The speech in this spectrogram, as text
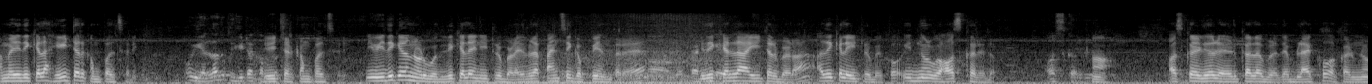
ಆಮೇಲೆ ಇದಕ್ಕೆಲ್ಲ ಹೀಟರ್ ಕಂಪಲ್ಸರಿ ಹೀಟರ್ ಕಂಪಲ್ಸರಿ ನೀವು ಇದಕ್ಕೆಲ್ಲ ನೋಡ್ಬೋದು ಇದಕ್ಕೆಲ್ಲ ಏನು ಹೀಟರ್ ಬೇಡ. ಇದೆಲ್ಲ ಫ್ಯಾನ್ಸಿ ಗಪ್ಪಿ ಅಂತಾರೆ. ಇದಕ್ಕೆಲ್ಲ ಹೀಟರ್ ಬೇಡ. ಅದಕ್ಕೆಲ್ಲ ಹೀಟರ್ ಬೇಕು. ಇದು ನೋಡ್ಬೋದು ಹಾಸ್ಕರ್ ಇದು. ಆಸ್ಕರ್ ಹಾಂ. ಆಸ್ಕರ್ ಇದರಲ್ಲಿ ಎರಡು ಕಲರ್ ಬರುತ್ತೆ ಬ್ಲ್ಯಾಕು ಆ ಕಡೆ ನೋ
